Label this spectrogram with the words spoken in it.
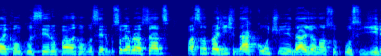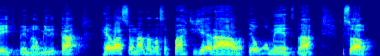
Fala, concurseiro, fala, concurseiro. Professor Gabriel Santos, passando para a gente dar continuidade ao nosso curso de Direito Penal Militar, relacionado à nossa parte geral, até o momento, tá? Pessoal,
